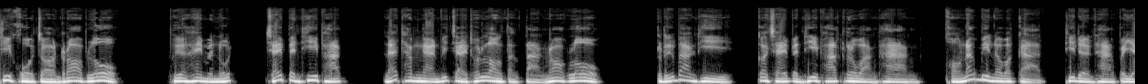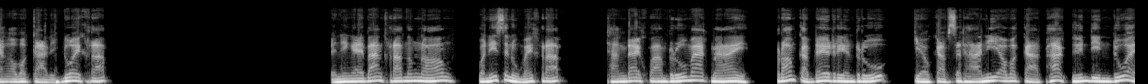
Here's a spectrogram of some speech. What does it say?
ที่โคจรรอบโลก เพื่อให้มนุษย์ใช้เป็นที่พัก และทำงานวิจัยทดลองต่างๆ นอกโลก หรือบางทีก็ใช้เป็นที่พักระหว่างทางของนักบินอวกาศ ที่เดินทางไปยังอวกาศอีกด้วยครับ เป็นยังไงบ้างครับน้องๆ วันนี้สนุกไหมครับ ทั้งได้ความรู้มากมาย พร้อมกับได้เรียนรู้เกี่ยวกับสถานีอวกาศภาคพื้นดินด้วย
